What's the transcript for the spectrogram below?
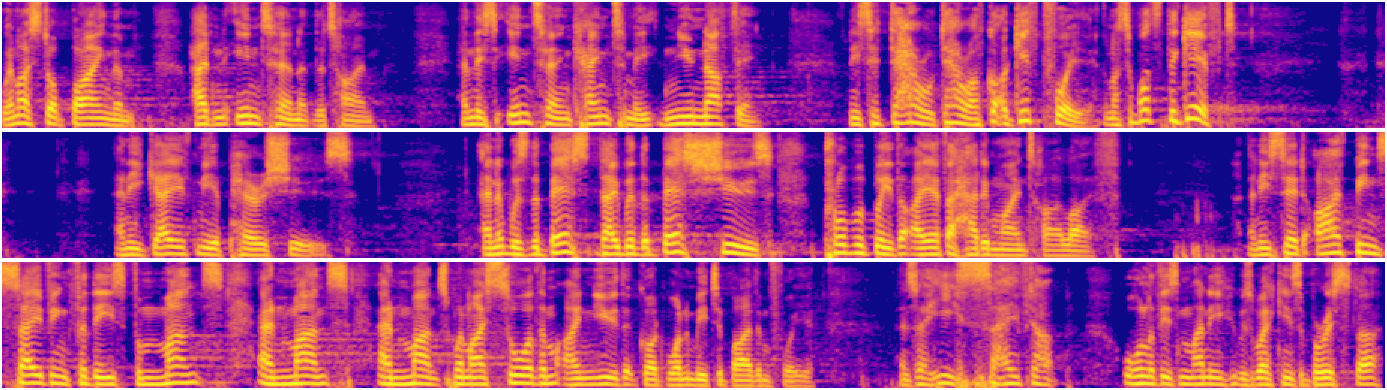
when I stopped buying them, I had an intern at the time, and this intern came to me, knew nothing, and he said, Daryl, Daryl, I've got a gift for you. And I said, What's the gift? And he gave me a pair of shoes. And it was the best, they were the best shoes probably that I ever had in my entire life. And he said, I've been saving for these for months and months and months. When I saw them, I knew that God wanted me to buy them for you. And so he saved up all of his money. He was working as a barista.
